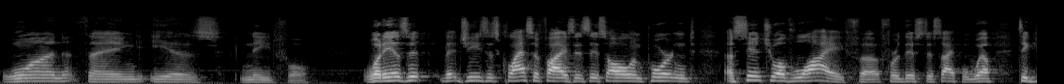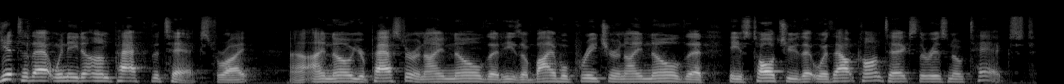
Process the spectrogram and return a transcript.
One thing is needful. What is it that Jesus classifies as this all important essential of life uh, for this disciple? Well, to get to that, we need to unpack the text, right? Uh, I know your pastor, and I know that he's a Bible preacher, and I know that he's taught you that without context, there is no text.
